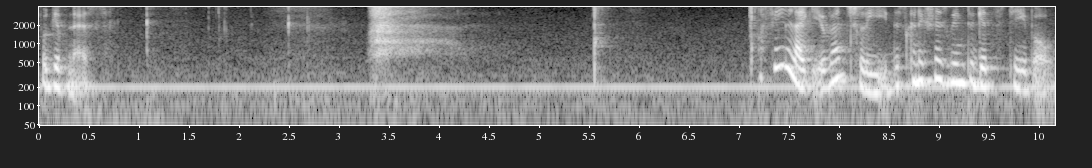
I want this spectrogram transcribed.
forgiveness feel like eventually this connection is going to get stable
